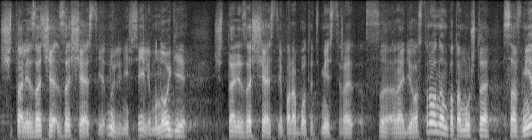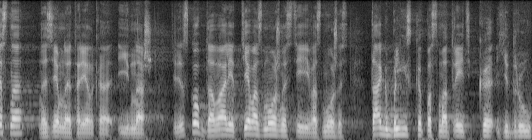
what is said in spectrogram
считали за, за счастье, ну или не все, или многие, считали за счастье поработать вместе с радиоастроном, потому что совместно наземная тарелка и наш телескоп давали те возможности и возможность так близко посмотреть к ядру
